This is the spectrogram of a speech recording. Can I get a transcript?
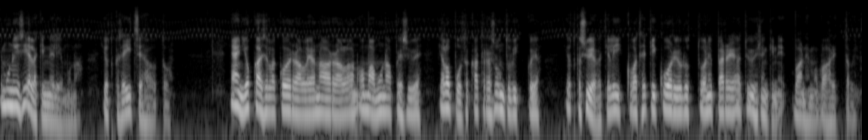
ja munii sielläkin neljä munaa, jotka se itse hautoo. Näin jokaisella koiraalla ja naaraalla on oma munapesye ja lopulta katra suntuvikkoja – jotka syövät ja liikkuvat heti kuoriuduttua, niin pärjäävät yhdenkin vanhemman vahdittavina.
